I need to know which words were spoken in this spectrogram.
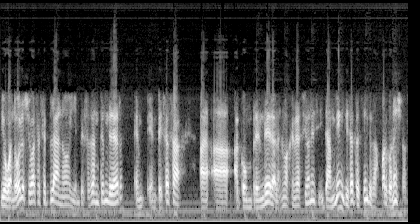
digo, cuando vos lo llevas a ese plano y empezás a entender, em- empezás a, a, a- a comprender a las nuevas generaciones y también quizás te sientes a jugar con ellos.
